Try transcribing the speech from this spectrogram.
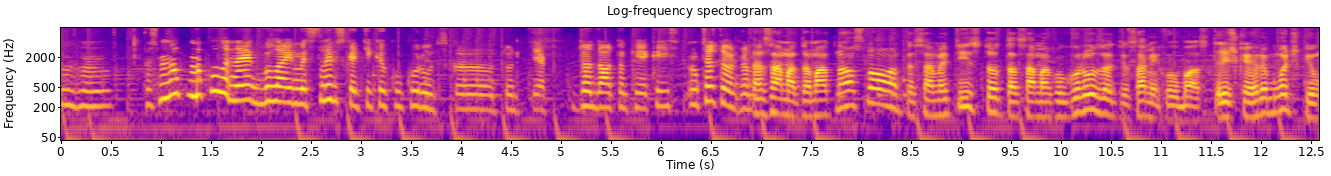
Угу. Вона як була і мисливська, тільки кукурудська. Тут як додаток якийсь. Ну, Це теж. Та сама томатна основа, те саме тісто, та сама кукуруза, ті самі ковбаси. Трішки грибочків.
